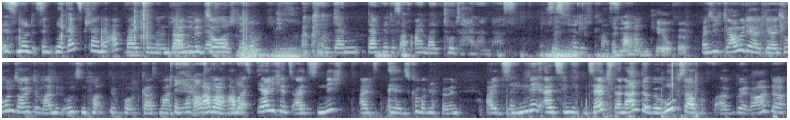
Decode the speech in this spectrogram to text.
ist nur, das sind nur ganz kleine Abweichungen Und dann glaube ich, in der so- Vorstellung. Und dann, dann wird es auf einmal total anders. Das ist völlig krass. Ich mache noch einen Theo, ja? Also ich glaube, der, der Sohn sollte mal mit uns einen Mathe-Podcast machen. Aber, aber ehrlich jetzt als nicht, als, äh, das können wir gleich verwenden, als, ne, als ein selbsternannter Berufsberater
